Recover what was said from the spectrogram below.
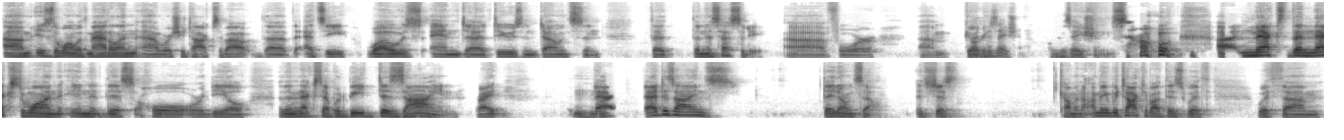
um, is the one with Madeline, uh, where she talks about the the Etsy woes and uh, do's and don'ts and the the necessity uh, for um, good Organization. Organization. So uh, next, the next one in this whole ordeal, the next step would be design. Right, Mhm. bad bad designs, they don't sell. It's just coming up. I mean, we talked about this with with um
